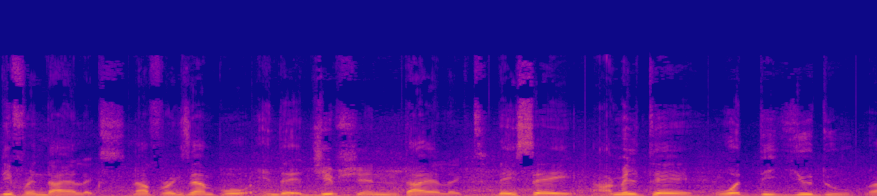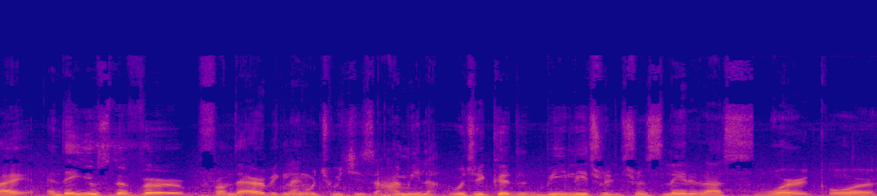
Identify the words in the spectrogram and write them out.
different dialects. Now, for example, example, in the Egyptian dialect, they say, Amilte, what did you do, right? And they use the verb from the Arabic language, which is amila, which it could be literally translated as work, or,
